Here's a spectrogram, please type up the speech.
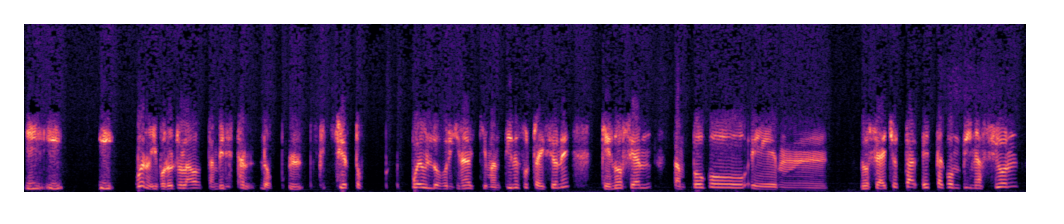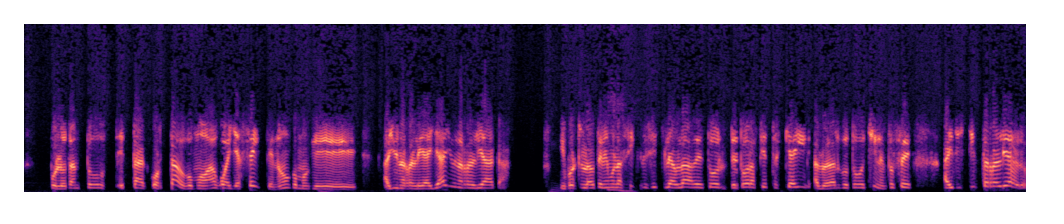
y, y, bueno y por otro lado también están los ciertos pueblos originales que mantienen sus tradiciones que no se han tampoco eh, no se ha hecho esta esta combinación por lo tanto está cortado como agua y aceite no como que hay una realidad allá y una realidad acá y por otro lado tenemos la mm. crisis que le hablaba de, todo, de todas las fiestas que hay a lo largo de todo Chile. Entonces hay distintas realidades.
